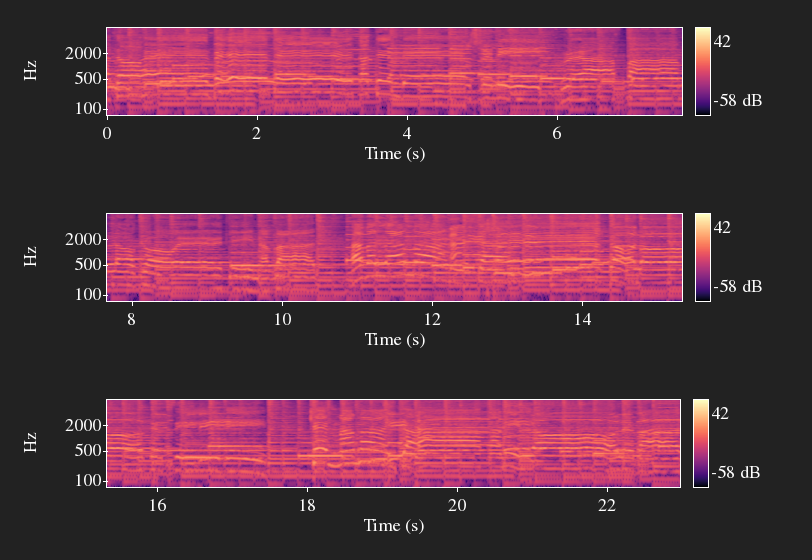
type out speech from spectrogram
את אוהבת את הטנדר שלי ואף פעם לא קוראת לי נווד. אבל למה נשאר כל עוד תרצי בי כן מאמה איתך אני לא לבד?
